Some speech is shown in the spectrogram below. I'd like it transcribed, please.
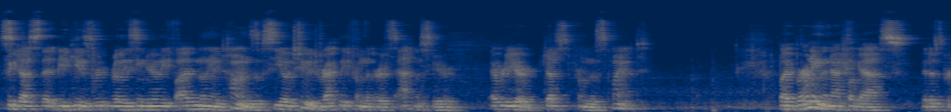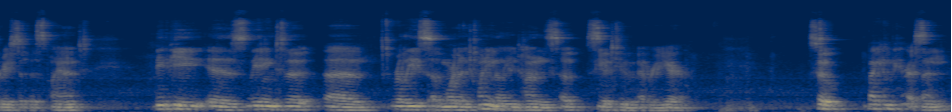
suggest that BP is re- releasing nearly 5 million tons of CO2 directly from the Earth's atmosphere every year just from this plant. By burning the natural gas that is produced at this plant, BP is leading to the uh, release of more than 20 million tons of CO2 every year. So, by comparison,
